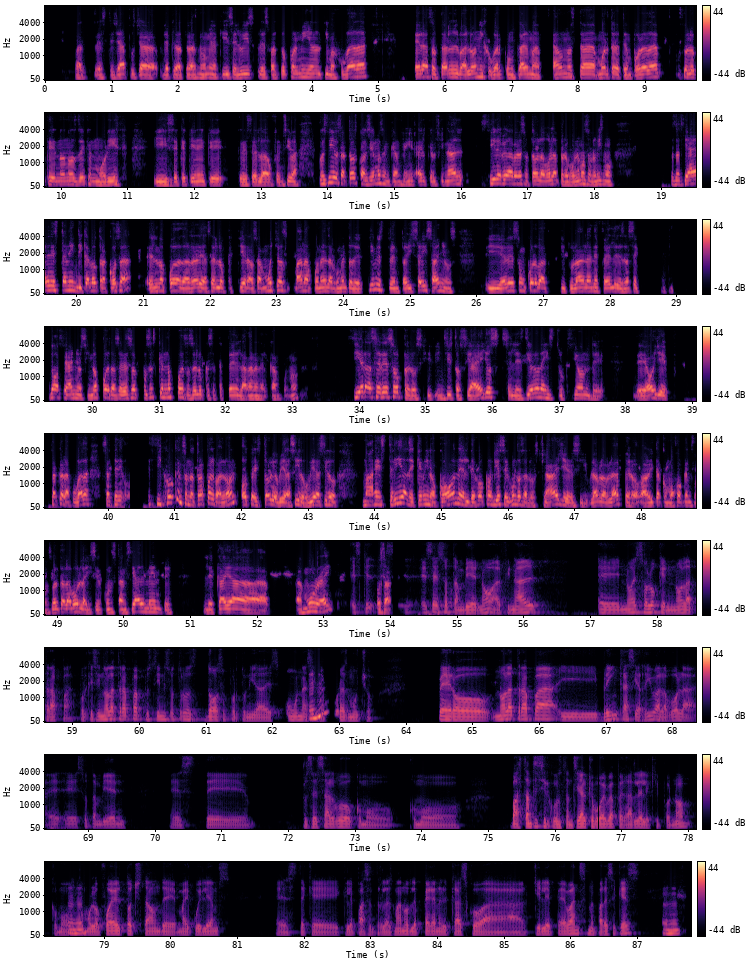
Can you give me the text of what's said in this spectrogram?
este, ya, pues ya, ya quedó atrás, ¿no? Mira, aquí dice Luis, les faltó colmillo en la última jugada, era azotar el balón y jugar con calma, aún no está muerta la temporada, solo que no nos dejen morir y sé que tiene que crecer la ofensiva. Pues sí, o sea, todos coincidimos en que al final sí debió haber azotado la bola, pero volvemos a lo mismo. O sea, si a él están indicando otra cosa, él no puede agarrar y hacer lo que quiera. O sea, muchos van a poner el argumento de, tienes 36 años y eres un quarterback titular en la NFL desde hace 12 años y no puedes hacer eso, pues es que no puedes hacer lo que se te pegue la gana en el campo, ¿no? Si era hacer eso, pero si, insisto, si a ellos se les dio la instrucción de, de, oye, saca la jugada, o sea, te digo, si Hawkinson atrapa el balón, otra historia hubiera sido, hubiera sido maestría de Kevin O'Connell, dejó con 10 segundos a los Chargers y bla, bla, bla, pero ahorita como Hawkinson suelta la bola y circunstancialmente le cae a, Murray. Es que es, eso también, ¿no? Al final eh, no es solo que no la atrapa, porque si no la atrapa, pues tienes otras dos oportunidades, una si me apuras mucho pero no la atrapa y brinca hacia arriba la bola. E, eso también este, pues es algo como, como bastante circunstancial que vuelve a pegarle al equipo, ¿no? Como, como lo fue el touchdown de Mike Williams, este, que, le pasa entre las manos, le pega en el casco a Caleb Evans, me parece que es.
